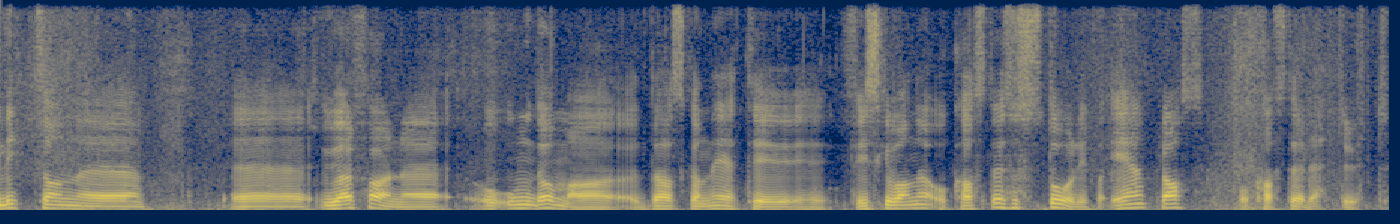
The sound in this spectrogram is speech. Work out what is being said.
litt sånn eh, eh, uerfarne ungdommer da skal ned til fiskevannet og kaste, så står de på én plass og kaster rett ut.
